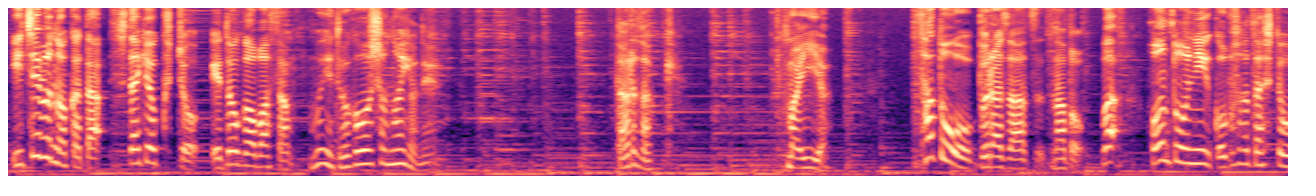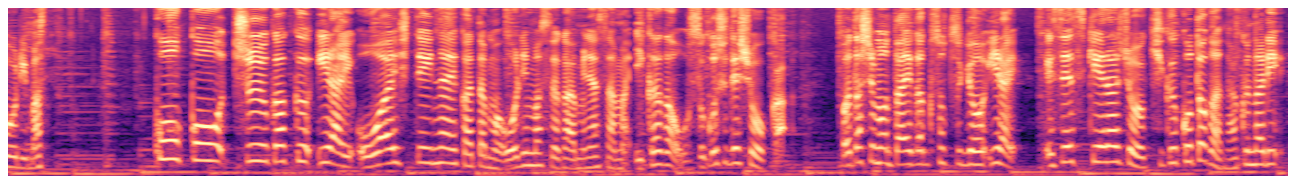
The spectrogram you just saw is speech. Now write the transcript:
一部の方下局長江戸川さん。もう江戸川じゃないよね。誰だっけ？まあいいや。佐藤ブラザーズなどは本当にご無沙汰しております。高校中学以来お会いしていない方もおりますが皆様いかがお過ごしでしょうか？私も大学卒業以来 SSK ラジオを聞くことがなくなり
